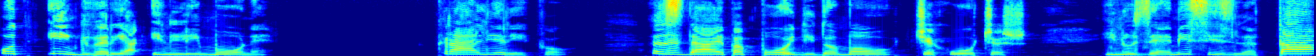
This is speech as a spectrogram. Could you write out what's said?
od ingverja in limone. Kralj je rekel: Zdaj pa pojdi domov, če hočeš, in vzemi si zlata,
